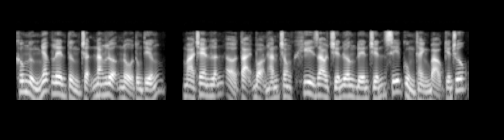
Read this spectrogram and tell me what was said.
không ngừng nhắc lên từng trận năng lượng nổ tung tiếng, mà chen lẫn ở tại bọn hắn trong khi giao chiến ương đến chiến sĩ cùng thành bảo kiến trúc,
